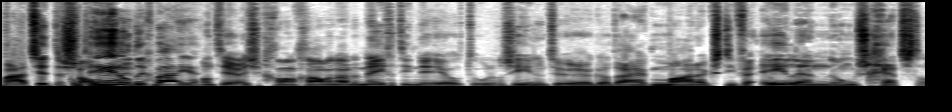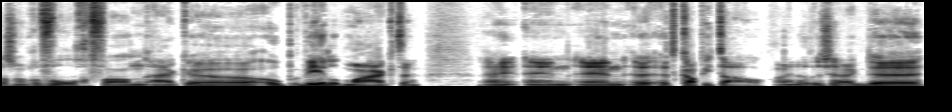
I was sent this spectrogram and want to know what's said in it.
maar het zit er komt heel dichtbij. Hè? Want ja, als je gewoon gaan we naar de 19e eeuw toe, dan zie je natuurlijk dat eigenlijk Marx die verelending schetst als een gevolg van eigenlijk uh, open wereldmarkten hè, en, en uh, het kapitaal. Hè? Dat is eigenlijk de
